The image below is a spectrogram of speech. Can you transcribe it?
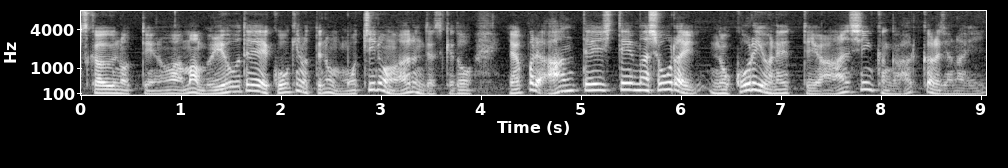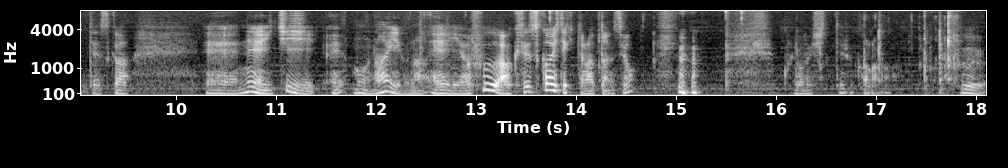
使うのっていうのは、まあ、無料で高機能っていうのももちろんあるんですけどやっぱり安定して、まあ、将来残るよねっていう安心感があるからじゃないですか。えー、ね一時えもうないよな、えー、Yahoo アクセス解析ってなったんですよ。これは知ってるかな ?Yahoo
